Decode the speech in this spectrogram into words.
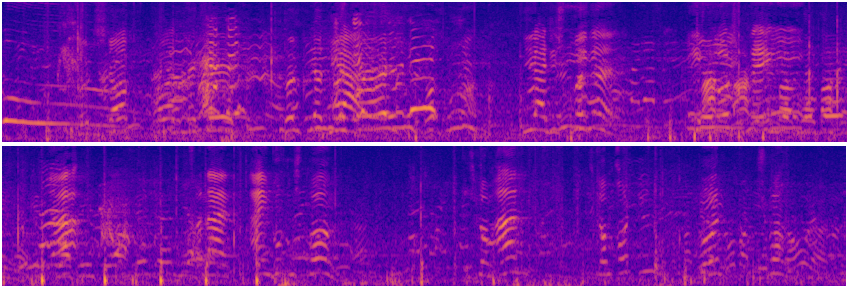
Gut, stopp. Fünf, vier, drei, Ja. Hier, die Sprünge. Nicht losspringen. Ja. Sondern einen guten Sprung. Ich komme an, ich komme unten und Sprung.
